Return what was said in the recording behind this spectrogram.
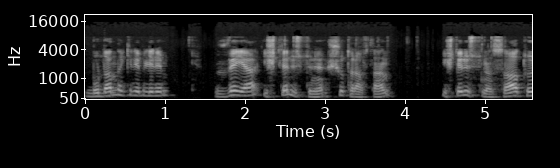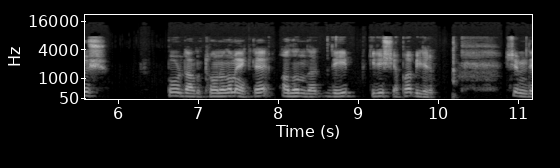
buradan da girebilirim. Veya işler üstüne şu taraftan işler üstüne sağ tuş buradan tornalama ekle alında deyip giriş yapabilirim. Şimdi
